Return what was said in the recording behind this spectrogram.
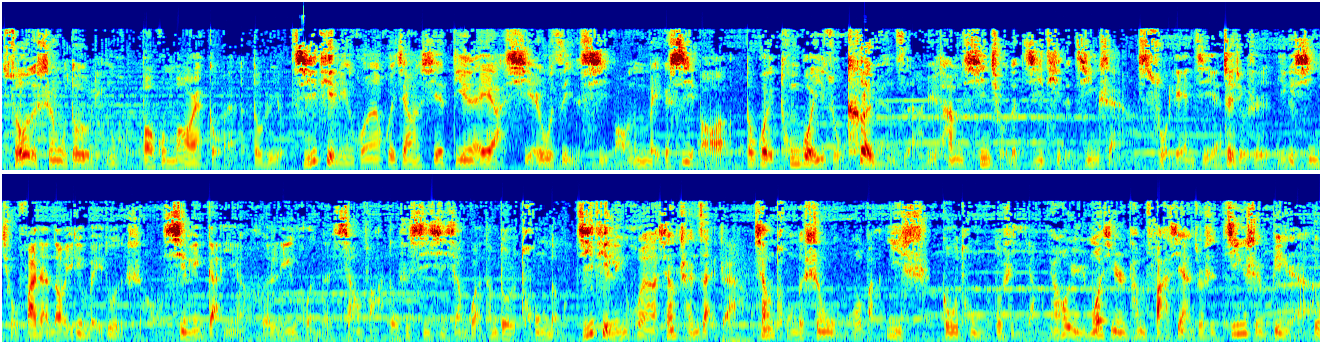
所有的生物都有灵魂，包括猫呀、狗呀的都是有。集体灵魂会将一些 DNA 啊写入自己的细胞，那么每个细胞啊都会通过一组氪原子啊与他们星球的集体的精神啊所连接，这就是一个星球发展到一定维度的时候，心灵感应和灵魂的想法都是息息相关，它们都是通的嘛。集体灵魂啊相承载着啊相同的生物模板意识。沟通都是一样。然后雨墨先生他们发现，就是精神病人，就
